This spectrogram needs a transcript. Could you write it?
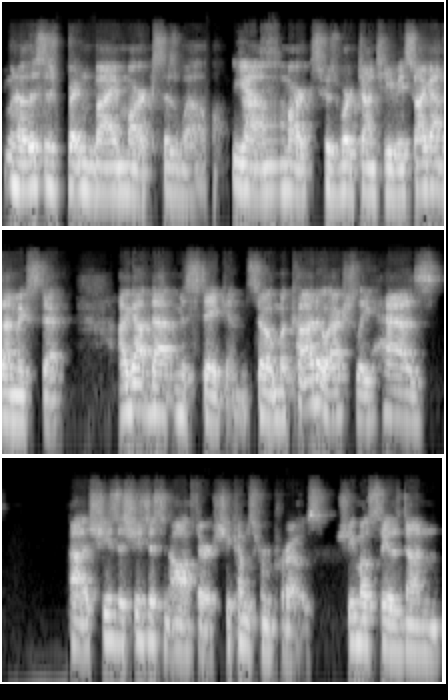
you know, this is written by Marks as well. Yeah. Um, Marks, who's worked on TV. So I got that mixed up. I got that mistaken. So Mikado actually has, uh, she's a, she's just an author. She comes from prose. She mostly has done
